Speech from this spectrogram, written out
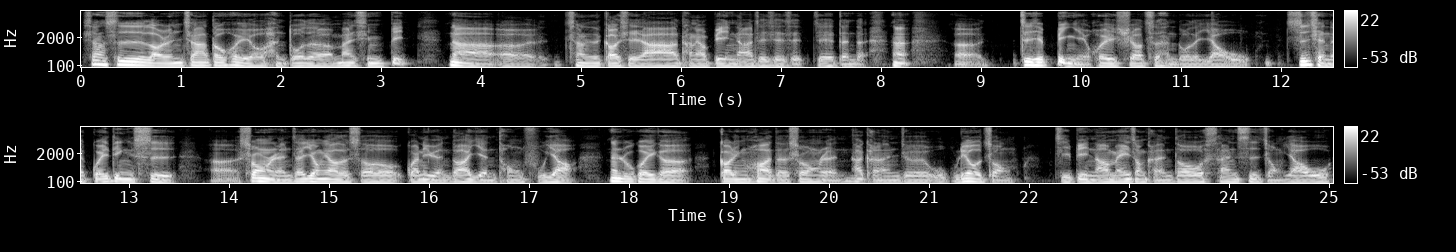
像是老人家都会有很多的慢性病，那呃，像是高血压、糖尿病啊这些这这些等等，那呃这些病也会需要吃很多的药物。之前的规定是，呃，收容人在用药的时候，管理员都要眼同服药。那如果一个高龄化的收容人，他可能就五六种。疾病，然后每一种可能都三四种药物，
